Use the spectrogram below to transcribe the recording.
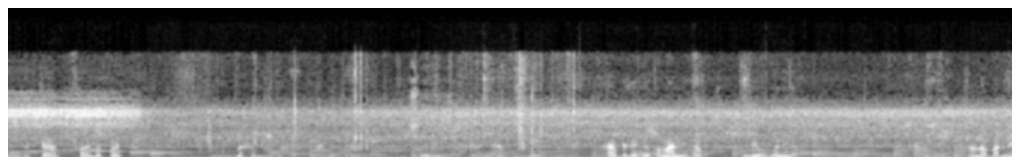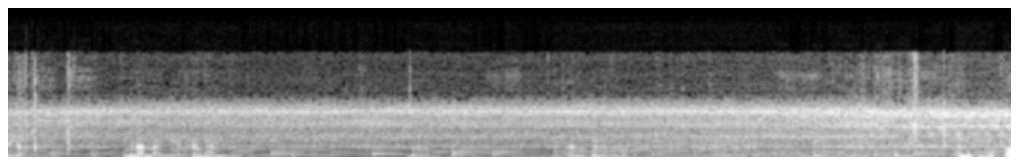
บรรยากาศฟ้าระเบิดนะครับโอเคนะครับภาพก็จะอยู่ประมาณนี้ครับวิวมันนี่สำหรับวัดนี่ก็มุมด้านหลังนี่สวยงามนะครับนะครับถ่ายรูปนั้นะครับถ่ายรูปนะครับฟ้า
